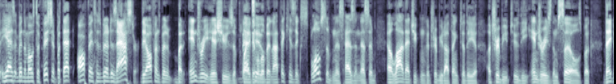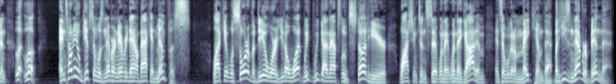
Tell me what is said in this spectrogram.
he hasn't been the most efficient, but that offense has been a disaster. the offense, been, but injury issues have played him a little bit, and I think his explosiveness hasn't necessarily. A lot of that you can contribute, I think, to the uh, attribute to the injuries themselves. But they've been look. Look, Antonio Gibson was never an every down back at Memphis. Like it was sort of a deal where you know what we've we've got an absolute stud here. Washington said when they when they got him and said we're going to make him that, but he's never been that.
